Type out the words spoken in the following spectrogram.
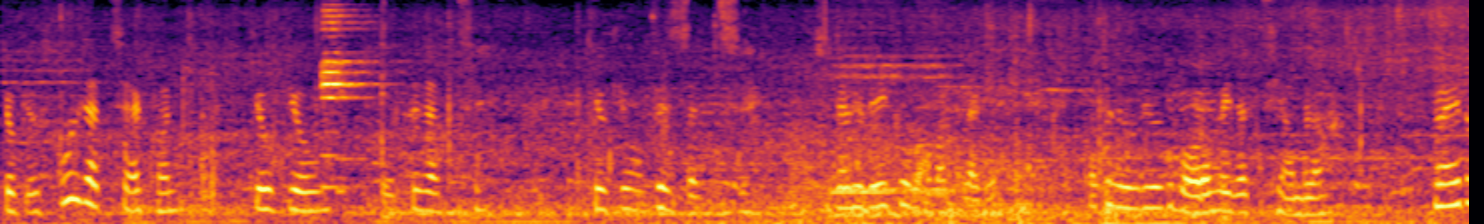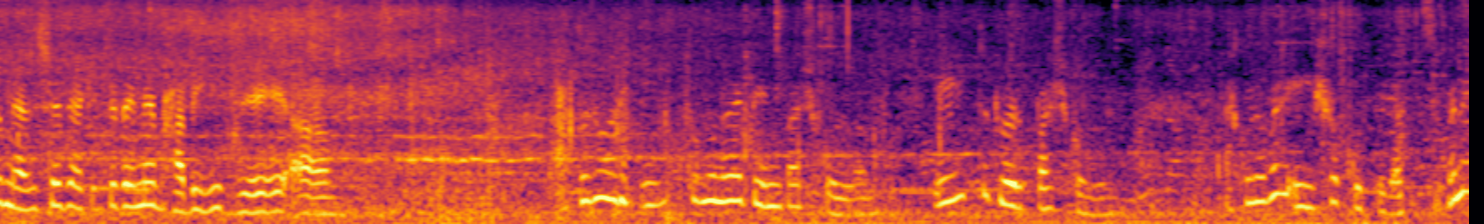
কেউ কেউ স্কুল যাচ্ছে, এখন কেউ কেউ পড়তে যাচ্ছে, কেউ কেউ অফিস যাচ্ছে। সেটা ভেবেই খুব অবাক লাগে। কত জলদি জলদি বড় হয়ে যাচ্ছি আমরা। মানে তো ম্যারেজে এক একটা টাইমে ভাবি যে এত জলদি এই তো মনে হয় টেন পাস করলাম, এই তো টুয়েলভ পাস করলাম। এখন আবার এইসব করতে যাচ্ছি। মানে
